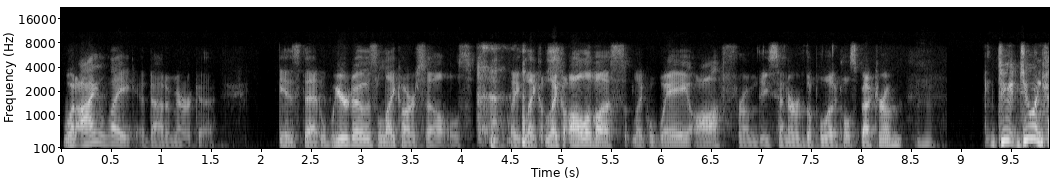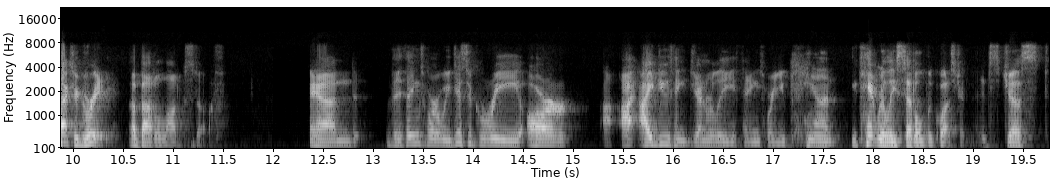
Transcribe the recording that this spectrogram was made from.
what I like about America is that weirdos like ourselves, like like like all of us, like way off from the center of the political spectrum, mm-hmm. do do in fact agree about a lot of stuff. And the things where we disagree are, I, I do think, generally things where you can't you can't really settle the question. It's just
